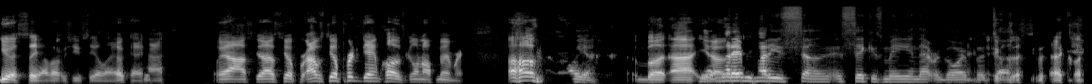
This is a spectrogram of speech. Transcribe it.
USC, I thought it was UCLA. Okay, well, I was, still, I was still, I was still pretty damn close going off memory. Uh, oh yeah, but uh, you yeah, know, not everybody's uh, as sick as me in that regard. But uh, exactly.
